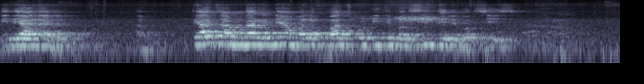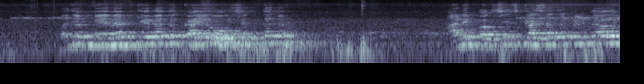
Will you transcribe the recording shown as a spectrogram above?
निधी आणायला. त्याच आमदाराने आम्हाला पाच कोटीची बक्षीस दिली. बक्षीस. म्हणजे मेहनत केलं तर काही होऊ शकतं ना. आणि बक्षीस कशाचं मिळतं?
